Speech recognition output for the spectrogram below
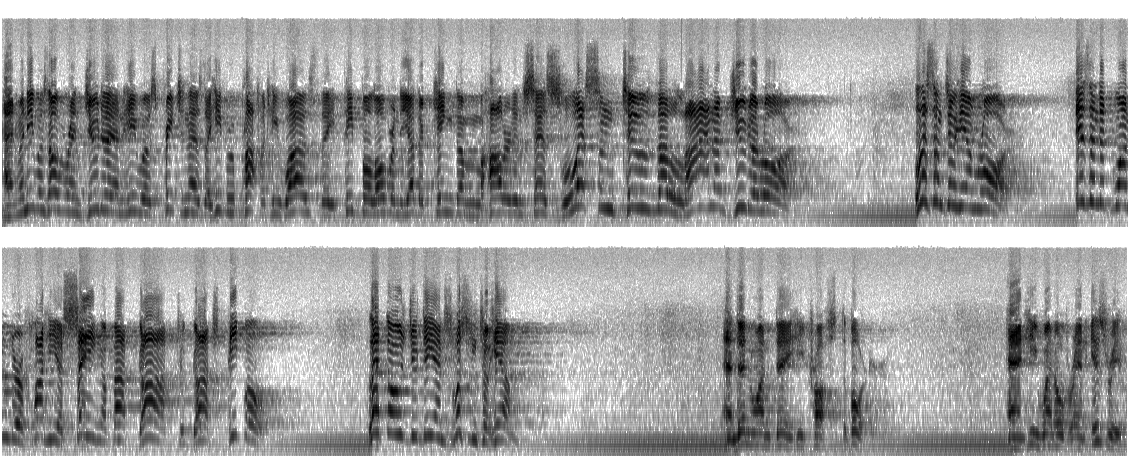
And when he was over in Judah and he was preaching as the Hebrew prophet he was, the people over in the other kingdom hollered and says, Listen to the lion of Judah roar. Listen to him roar. Isn't it wonderful what he is saying about God to God's people? Let those Judeans listen to him. And then one day he crossed the border and he went over in Israel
